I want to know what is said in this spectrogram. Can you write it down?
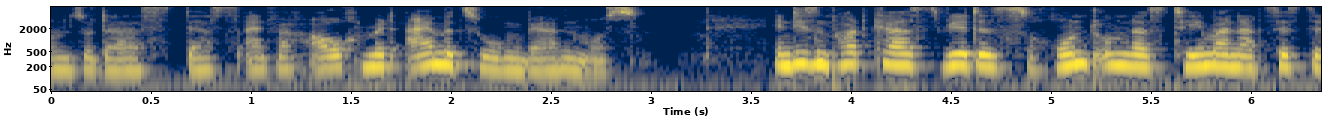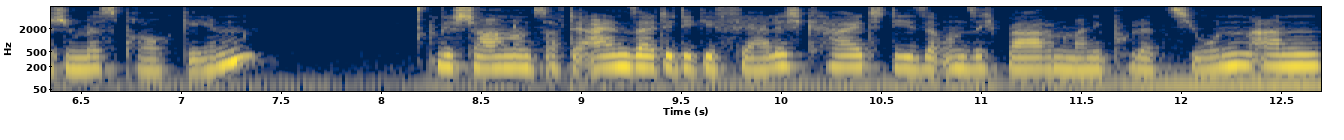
und so dass das einfach auch mit einbezogen werden muss. In diesem Podcast wird es rund um das Thema narzisstischen Missbrauch gehen. Wir schauen uns auf der einen Seite die Gefährlichkeit dieser unsichtbaren Manipulationen an,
